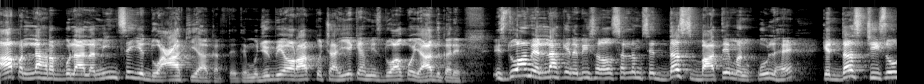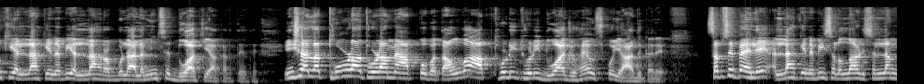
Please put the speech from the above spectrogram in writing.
आप अल्लाह रब्बुल आलमीन से ये दुआ किया करते थे। मुझे भी और आपको चाहिए कि हम इस दुआ को याद करें। इस दुआ में अल्लाह के नबी सल्लल्लाहु अलैहि वसल्लम से दस बातें मनकूल है कि दस चीज़ों की अल्लाह के नबी, अल्लाह रब्बुल आलमीन से दुआ किया करते थे। इन थोड़ा थोड़ा मैं आपको बताऊँगा, आप थोड़ी थोड़ी दुआ जो है उसको याद करें। सबसे पहले अल्लाह के नबी सल्लल्लाहु अलैहि वसल्लम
